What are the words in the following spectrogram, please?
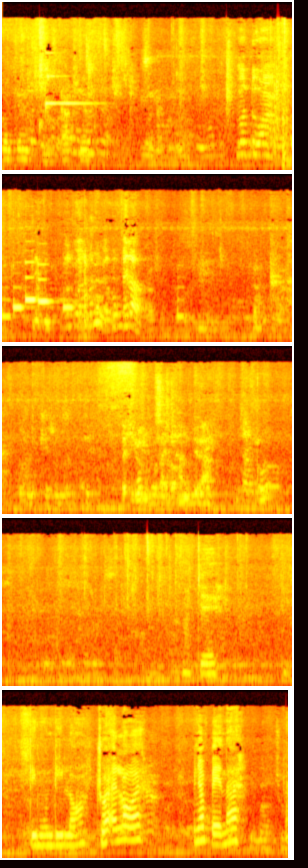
có kia Tác kia một đùa vẫn là không? Bé xuống kia Đấy chỉ lúc mình còn đó dạ mà chị tìm muốn đi lo. Chúa ai lo ấy bây giờ Bà chút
